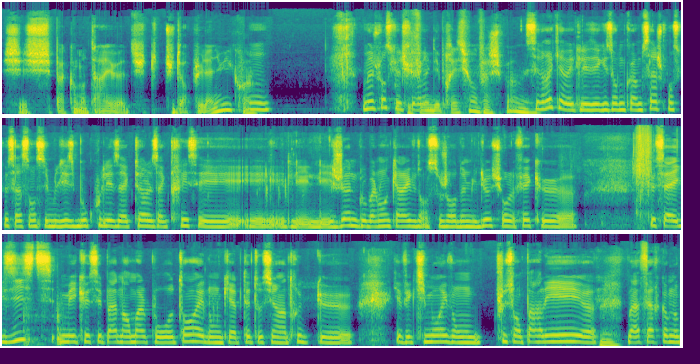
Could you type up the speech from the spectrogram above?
je, je sais pas comment t'arrives. Tu, tu dors plus la nuit, quoi. Mm. Mais je pense que tu c'est fais une dépression, enfin, je sais pas. mais- C'est vrai qu'avec les exemples comme ça, je pense que ça sensibilise beaucoup les acteurs, les actrices et, et les, les jeunes globalement qui arrivent dans ce genre de milieu sur le fait que, euh, que ça existe, mais que c'est pas normal pour autant. Et donc il y a peut-être aussi un truc que, qu'effectivement ils vont plus en parler, euh, Mm. bah, faire comme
